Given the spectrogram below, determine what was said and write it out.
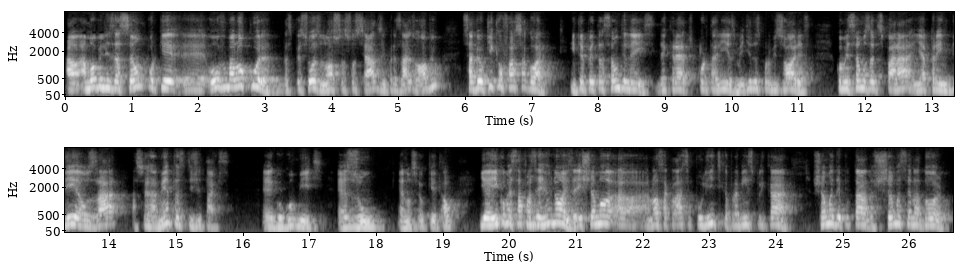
a, a mobilização, porque é, houve uma loucura das pessoas, nossos associados, empresários, óbvio, saber o que, que eu faço agora interpretação de leis, decretos, portarias, medidas provisórias, começamos a disparar e aprender a usar as ferramentas digitais. É Google Meet, é Zoom, é não sei o que tal. E aí começar a fazer reuniões. Aí chama a, a nossa classe política para vir explicar, chama deputado, chama senador,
